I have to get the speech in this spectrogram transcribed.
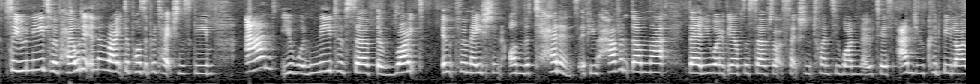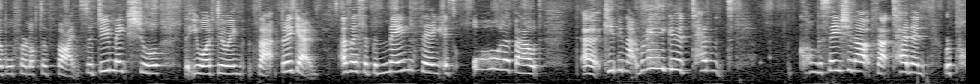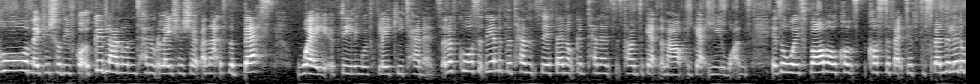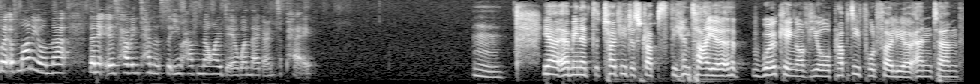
So you need to have held it in the right deposit protection scheme and you would need to have served the right information on the tenants. If you haven't done that, then you won't be able to serve that Section 21 notice and you could be liable for a lot of fines. So do make sure that you are doing that. But again, as I said, the main thing is all about uh, keeping that really good tenant conversation up, that tenant rapport, making sure that you've got a good landlord and tenant relationship, and that is the best way of dealing with flaky tenants. And of course, at the end of the tenancy, if they're not good tenants, it's time to get them out and get new ones. It's always far more cost effective to spend a little bit of money on that than it is having tenants that you have no idea when they're going to pay. Mm. Yeah, I mean, it totally disrupts the entire working of your property portfolio, and um,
